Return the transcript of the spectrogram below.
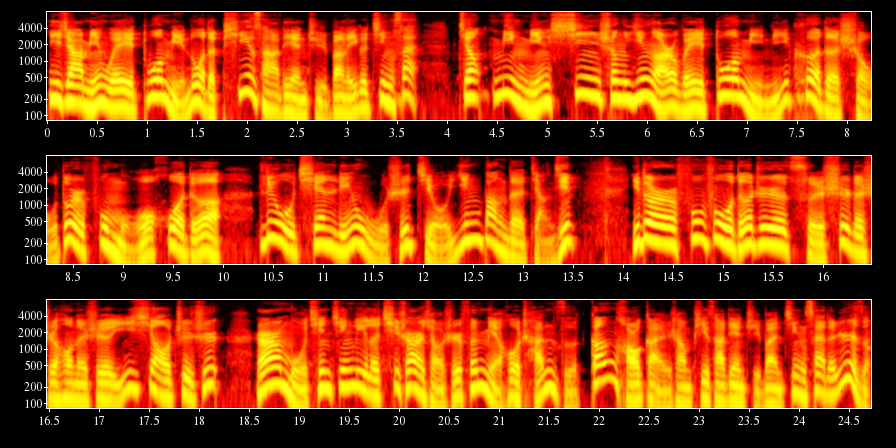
一家名为多米诺的披萨店举办了一个竞赛，将命名新生婴儿为多米尼克的首对父母获得六千零五十九英镑的奖金。一对夫妇得知此事的时候呢，是一笑置之。然而，母亲经历了七十二小时分娩后产子，刚好赶上披萨店举办竞赛的日子。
